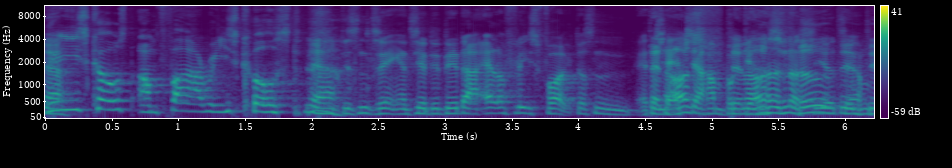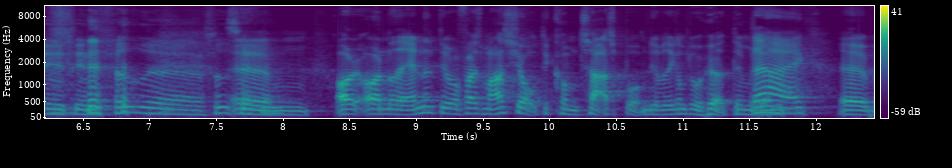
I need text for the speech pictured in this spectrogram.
Ja. East Coast, I'm far East Coast. Ja. Det er sådan en ting, han siger, det er det, der er allerflest folk, der sådan er attacher også, ham på gaden og siger til Det, ham. det, det, er en fed, øh, fed sætning. Øhm, og, og noget andet, det var faktisk meget sjovt, det kommentarspor, men jeg ved ikke, om du har hørt det med Det har ikke. Øh,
